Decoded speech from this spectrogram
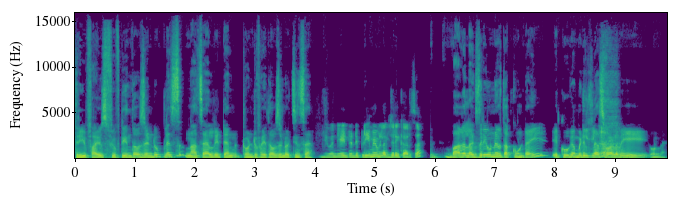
three fives fifteen thousand plus నా salary ten twenty five thousand వచ్చింది సార్. ఇవన్నీ ఏంటంటే ప్రీమియం లగ్జరీ కార్ సార్ బాగా లగ్జరీ ఉన్నవి తక్కువ ఉంటాయి ఎక్కువగా మిడిల్ క్లాస్ వాళ్ళవి ఉన్నాయి.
